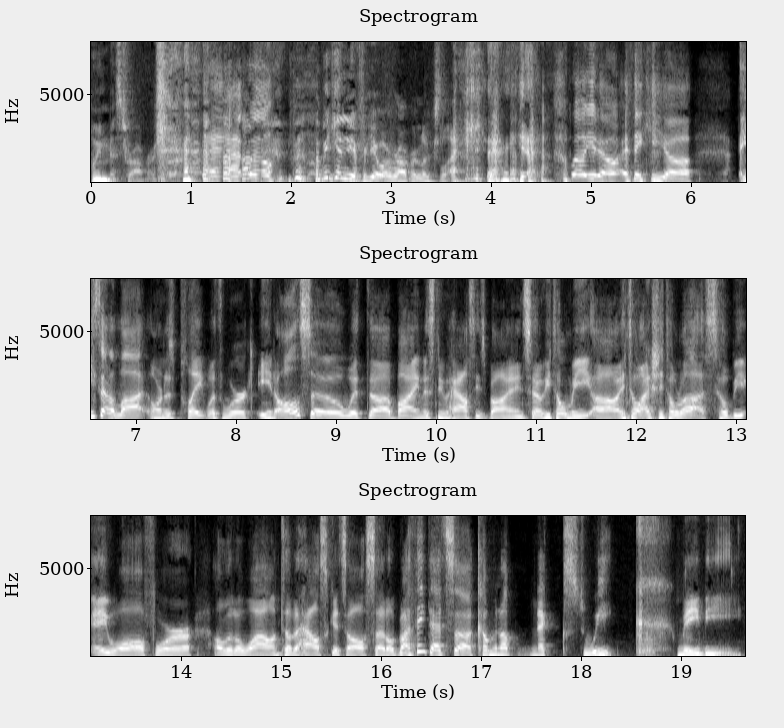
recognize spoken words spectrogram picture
We missed Robert. Yeah, well, I'm beginning to forget what Robert looks like. yeah. Well, you know, I think he uh he's got a lot on his plate with work and also with uh, buying this new house he's buying. So he told me, uh, he told actually told us he'll be AWOL for a little while until the house gets all settled. But I think that's uh, coming up next week, maybe.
